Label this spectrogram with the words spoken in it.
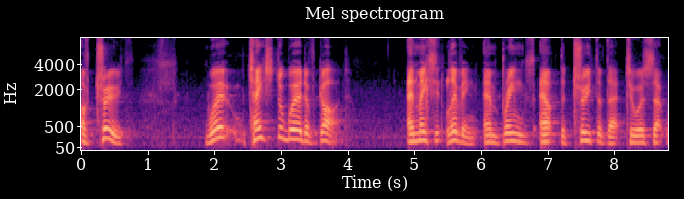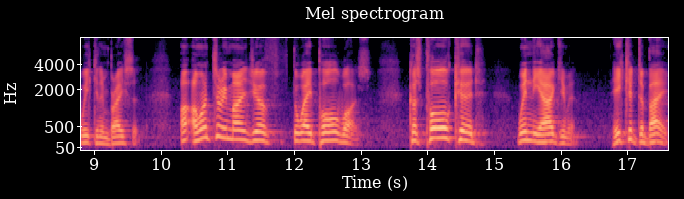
of truth takes the Word of God and makes it living and brings out the truth of that to us that we can embrace it. I, I want to remind you of the way Paul was, because Paul could win the argument, he could debate,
